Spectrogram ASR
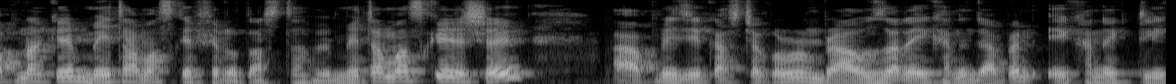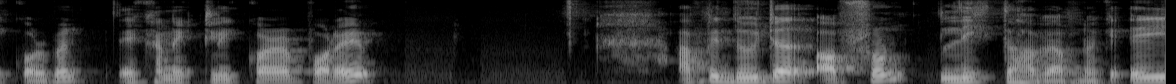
আপনাকে মেটামাস্কে ফেরত আসতে হবে। মেটামাস্কে এসে আপনি যে কাজটা করবেন ব্রাউজারে এখানে যাবেন, এখানে ক্লিক করবেন। এখানে ক্লিক করার পরে আপনি দুইটা অপশন লিখতে হবে আপনাকে। এই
